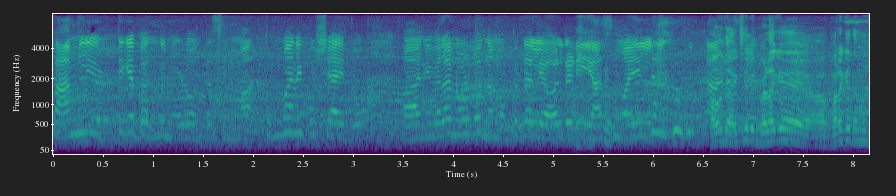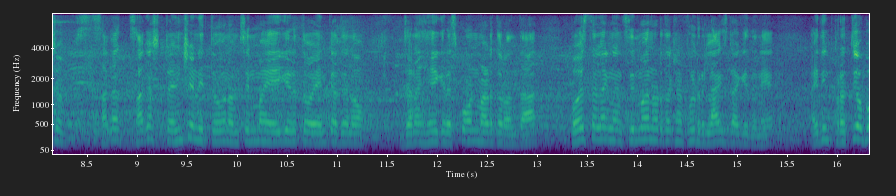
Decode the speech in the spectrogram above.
ಫ್ಯಾಮಿಲಿ ಒಟ್ಟಿಗೆ ಬಂದು ನೋಡುವಂಥ ಸಿನಿಮಾ ತುಂಬಾ ಖುಷಿ ಆಯಿತು. ನೀವೆಲ್ಲ ನೋಡ್ಬೋದು ನಮ್ಮ ಮುಖದಲ್ಲಿ ಆಲ್ರೆಡಿ ಆ ಸ್ಮೈಲ್ ಹೌದು ಆ್ಯಕ್ಚುಲಿ ಬೆಳಗ್ಗೆ ಬರಕ್ಕಿಂತ ಮುಂಚೆ ಸಖತ್ ಸಾಕಷ್ಟು ಟೆನ್ಷನ್ ಇತ್ತು. ನಮ್ಮ ಸಿನಿಮಾ ಹೇಗಿರುತ್ತೋ ಏನು ಕದೇನೋ ಜನ ಹೇಗೆ ರೆಸ್ಪಾಂಡ್ ಮಾಡ್ತಾರೋ ಅಂತ. ಪರ್ಸ್ನಲಾಗಿ ನಾನು ಸಿನಿಮಾ ನೋಡಿದ ತಕ್ಷಣ ಫುಲ್ ರಿಲ್ಯಾಕ್ಸ್ಡ್ ಆಗಿದ್ದೀನಿ. ಐ ಥಿಂಕ್ ಪ್ರತಿಯೊಬ್ಬ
